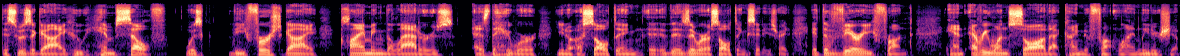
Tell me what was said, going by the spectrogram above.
This was a guy who himself was the first guy climbing the ladders as they were, you know, assaulting as they were assaulting cities, right? At the very front. And everyone saw that kind of frontline leadership.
